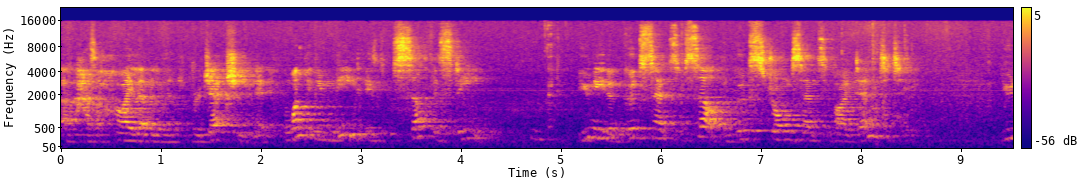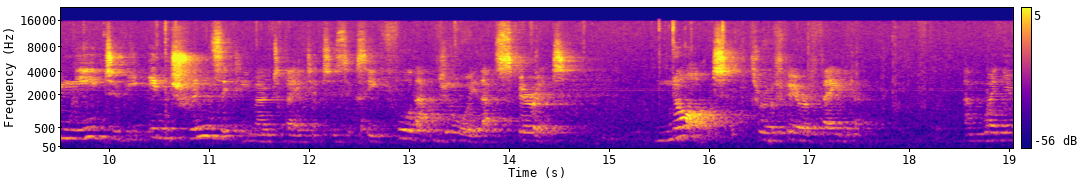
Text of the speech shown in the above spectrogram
uh, has a high level of rejection in it, the one thing you need is self-esteem. You need a good sense of self, a good strong sense of identity. You need to be intrinsically motivated to succeed for that joy, that spirit, not through a fear of failure. And when you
